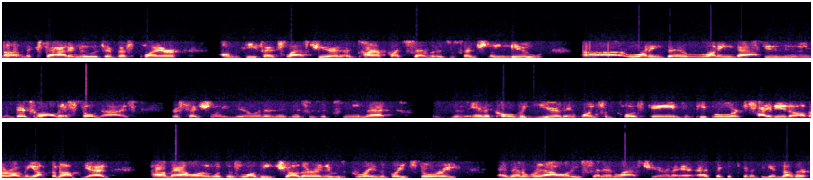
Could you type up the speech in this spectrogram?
uh, McFadden, who was their best player on the defense last year. Their entire front seven is essentially new. Uh, running the running back, of all their still guys are essentially new, and this is a team that in the COVID year they won some close games, and people were excited. Oh, they're on the up and up. Had Tom Allen with his love each other, and it was great, a great story. And then reality set in last year, and I, I think it's going to be another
